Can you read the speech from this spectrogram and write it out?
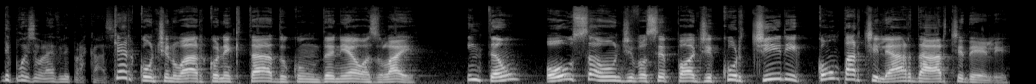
Depois eu levo ele para casa. Quer continuar conectado com Daniel Azulay? Então, ouça onde você pode curtir e compartilhar da arte dele.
